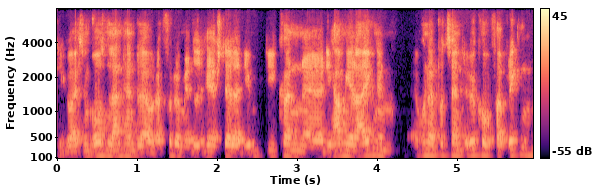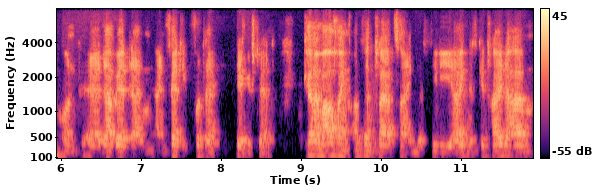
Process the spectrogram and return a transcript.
die großen Landhändler oder Futtermittelhersteller, die, die können, äh, die haben ihre eigenen 100% Öko-Fabriken und äh, da wird dann ein Fertigfutter hergestellt. Kann aber auch ein Konzentrat sein, dass die, die eigenes Getreide haben,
